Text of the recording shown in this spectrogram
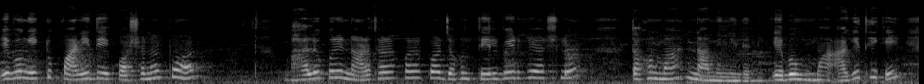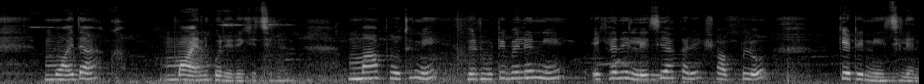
এবং একটু পানি দিয়ে কষানোর পর ভালো করে নাড়াচাড়া করার পর যখন তেল বের হয়ে আসলো, তখন মা নামিয়ে নিলেন এবং মা আগে থেকেই ময়দা ময়ান করে রেখেছিলেন। মা প্রথমে রুটি বেলে নিয়ে এখানে লেচি আকারে সবগুলো কেটে নিয়েছিলেন।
